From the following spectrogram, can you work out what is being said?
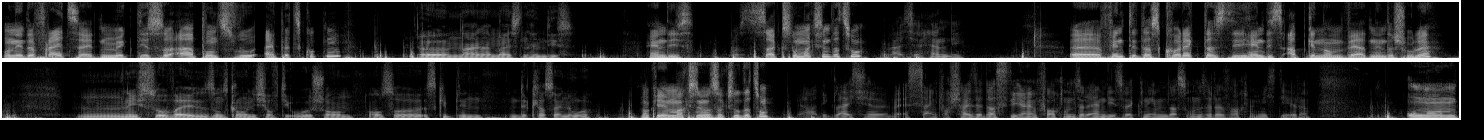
Und in der Freizeit mögt ihr so ab und zu iPads gucken? Äh, nein, am meisten Handys. Handys. Was sagst du, Maxim, dazu? Gleiche Handy. Äh, findet ihr das korrekt, dass die Handys abgenommen werden in der Schule? Hm, nicht so, weil sonst kann man nicht auf die Uhr schauen, außer es gibt in, in der Klasse eine Uhr. Okay, Maxim, was sagst du dazu? Ja, die gleiche. Es ist einfach scheiße, dass die einfach unsere Handys wegnehmen. Das ist unsere Sache, nicht ihre. Und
